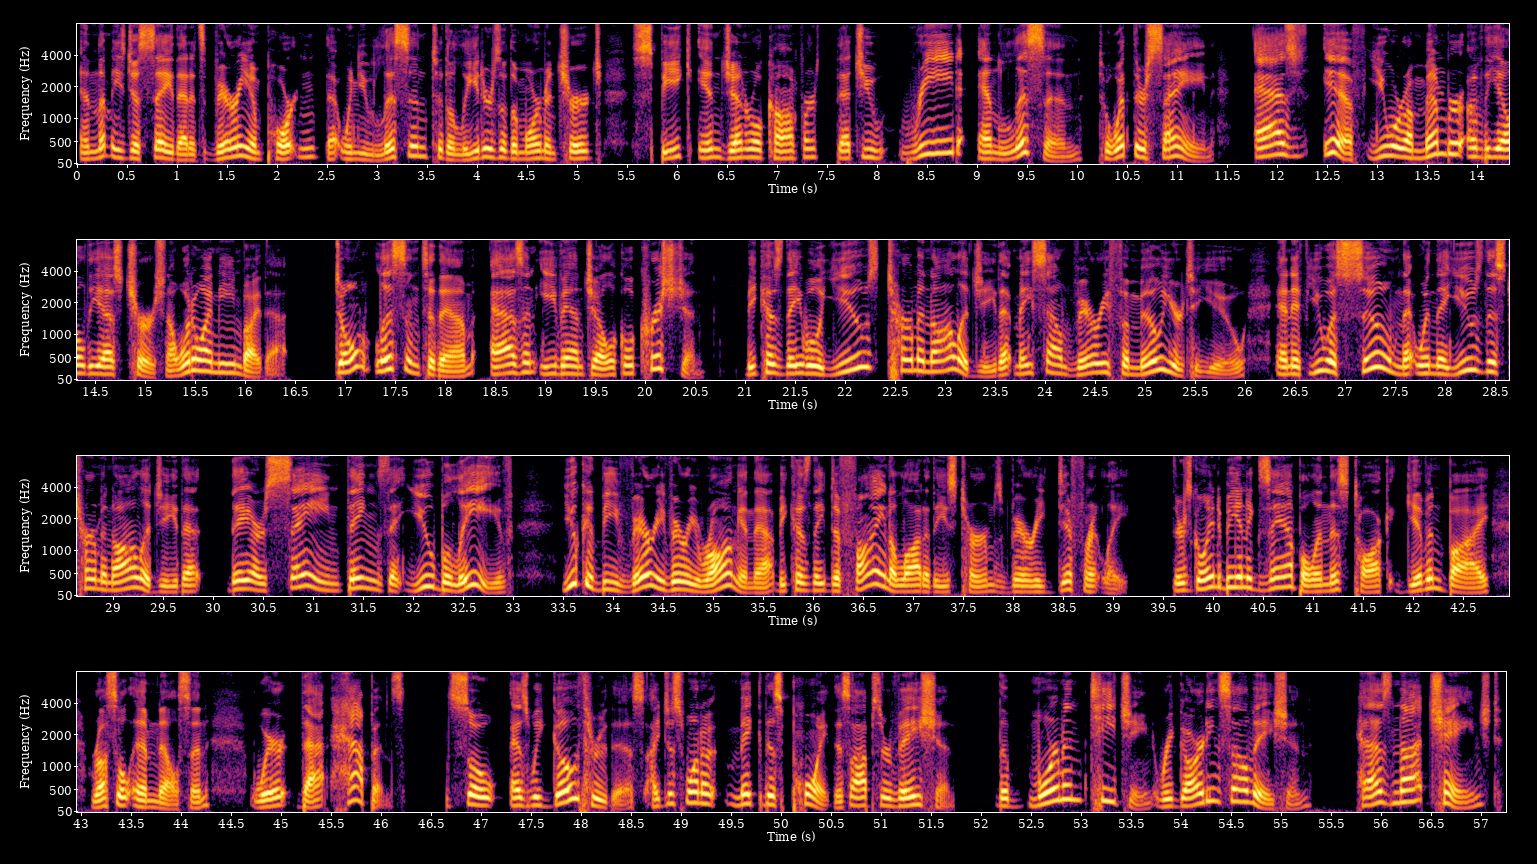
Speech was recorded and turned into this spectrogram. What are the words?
and let me just say that it's very important that when you listen to the leaders of the Mormon church speak in general conference, that you read and listen to what they're saying as if you were a member of the LDS church. Now, what do I mean by that? don't listen to them as an evangelical Christian because they will use terminology that may sound very familiar to you and if you assume that when they use this terminology that they are saying things that you believe you could be very very wrong in that because they define a lot of these terms very differently there's going to be an example in this talk given by Russell M. Nelson where that happens. So, as we go through this, I just want to make this point, this observation. The Mormon teaching regarding salvation has not changed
